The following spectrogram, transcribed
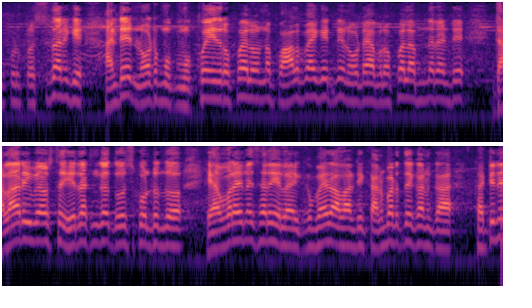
ఇప్పుడు ప్రస్తుతానికి అంటే నూట ము- ముప్పై ఐదు రూపాయలు ఉన్న పాల ప్యాకెట్ని నూట యాభై రూపాయలు అమ్ముతున్నారంటే దళారీ వ్యవస్థ ఏ రకంగా దోచుకుంటుందో ఎవరైనా సరే ఇలా ఇక మీద అలాంటివి కనబడితే కనుక కఠిన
